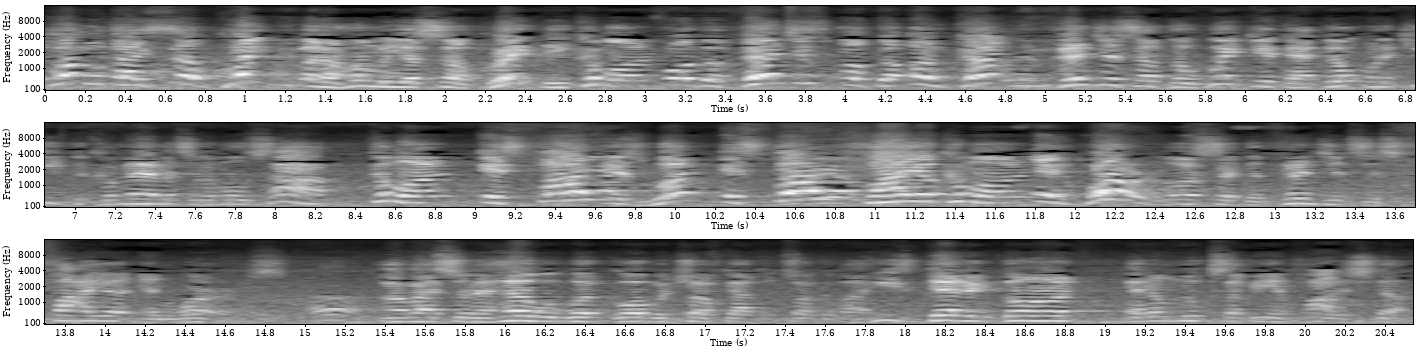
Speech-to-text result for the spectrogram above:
Humble thyself greatly You better humble yourself greatly. Come on. for the vengeance of the The ungodly vengeance of the wicked that don't want to keep the commandments of the Most High. Come on. is fire, Is what? is fire, Fire, come on. and The worms. Lord said the vengeance is fire and worms. Oh. All right, so the hell with what Gorbachev got to talk about. He's dead and gone, and them nukes are being polished up.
